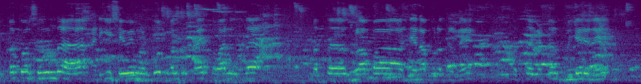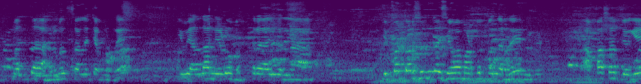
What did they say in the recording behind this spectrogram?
ಇಪ್ಪತ್ತು ವರ್ಷದಿಂದ ಅಡಿಗೆ ಸೇವೆ ಮಾಡ್ಬೋದು. ಒಂದು ರೂಪಾಯಿ ತವಾನಿಂದ ಮತ್ತು ಝುಳಪ್ಪ ಜೇನಾಪುರ ಅಂತಾರೆ ಮತ್ತು ವಿಠಲ್ ರೀ. ಮತ್ತು ಹನುಮಂತ ಸಲ್ಲಚಾಪುರ ರೀ ಇವೆಲ್ಲ ನೀಡೋ ಭಕ್ತರ ಇವೆಲ್ಲ ಇಪ್ಪತ್ತು ವರ್ಷದಿಂದ ಸೇವಾ ಮಾಡ್ಕೊತ ಬಂದಾರ್ರಿ. ಅಪ್ಪ ಸಾಬ್ ಜೋಗಿ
